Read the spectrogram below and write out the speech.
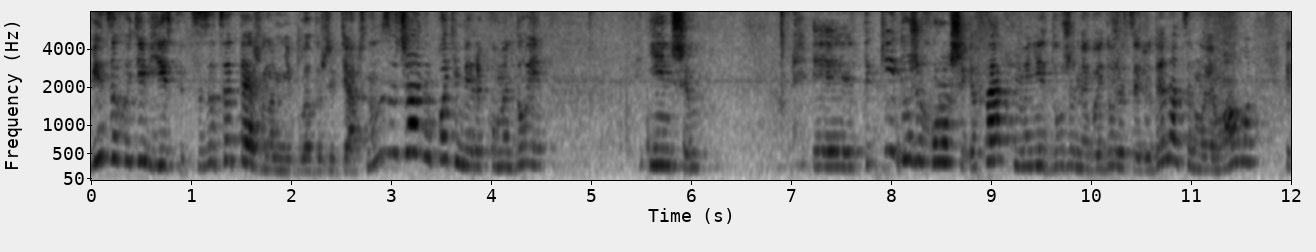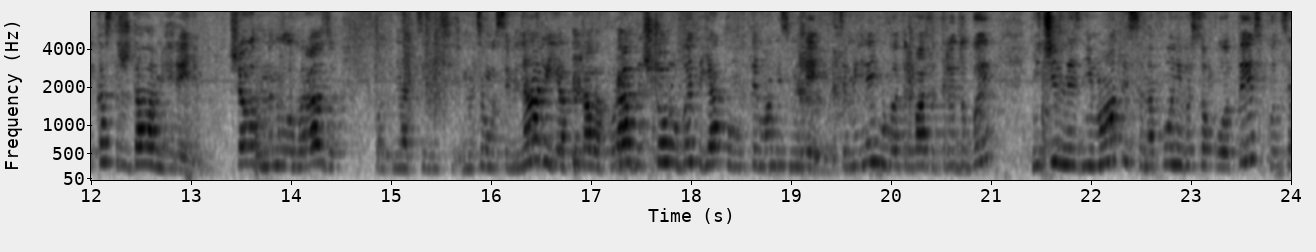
він захотів їсти. Це за це теж вона мені була дуже вдячна. Ну, звичайно, потім і рекомендує іншим. Такий дуже хороший ефект. Мені дуже небайдужа ця людина, це моя мама, яка страждала мігренями. Ще от минулого разу, от на, цій, на цьому семінарі, я питала поради, що робити, як допомогти мамі з мігренями. Ця мігрень могла тривати три доби, нічим не зніматися на фоні високого тиску. Це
